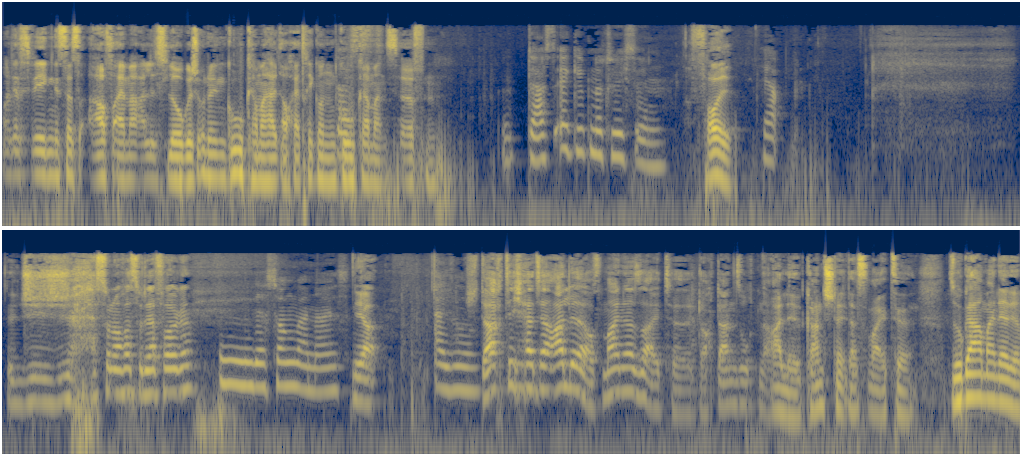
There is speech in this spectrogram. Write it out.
Und deswegen ist das auf einmal alles logisch. Und in Gu kann man halt auch ertrinken und in Gu kann man surfen. Das ergibt natürlich Sinn. Voll. Ja. Hast du noch was zu der Folge? Mm, Der Song war nice. Ja. Also. Ich dachte, ich hätte alle auf meiner Seite, doch dann suchten alle ganz schnell das Weite. Sogar meine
